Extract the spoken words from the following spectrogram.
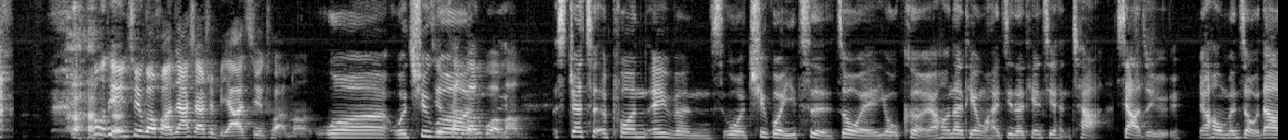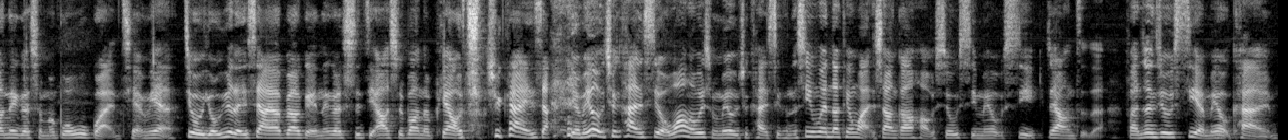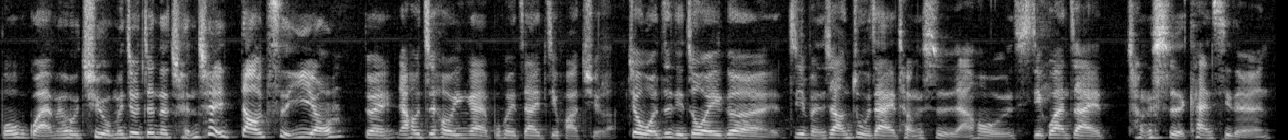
陆婷去过皇家莎士比亚剧团吗？我我去过参观过吗？Stratford upon Avon，我去过一次作为游客，然后那天我还记得天气很差，下着雨，然后我们走到那个什么博物馆前面，就犹豫了一下要不要给那个十几二十磅的票 进去看一下，也没有去看戏，我忘了为什么没有去看戏，可能是因为那天晚上刚好休息没有戏这样子的，反正就戏也没有看，博物馆没有去，我们就真的纯粹到此一游。对，然后之后应该也不会再计划去了。就我自己作为一个基本上住在城市，然后习惯在城市看戏的人，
